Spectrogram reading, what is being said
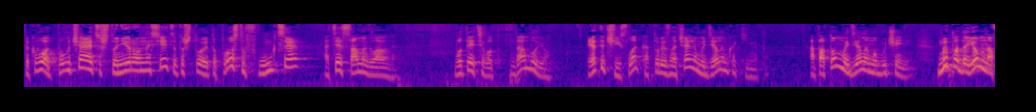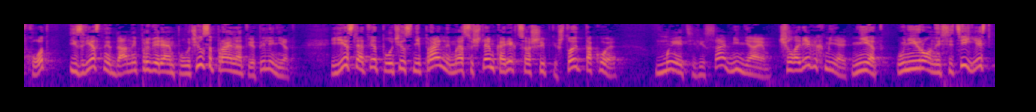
Так вот, получается, что нейронная сеть это что? Это просто функция, а теперь самое главное. Вот эти вот W – это числа, которые изначально мы делаем какими-то. А потом мы делаем обучение. Мы подаем на вход известные данные, проверяем, получился правильный ответ или нет. И если ответ получился неправильный, мы осуществляем коррекцию ошибки. Что это такое? Мы эти веса меняем. Человек их меняет? Нет. У нейронной сети есть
